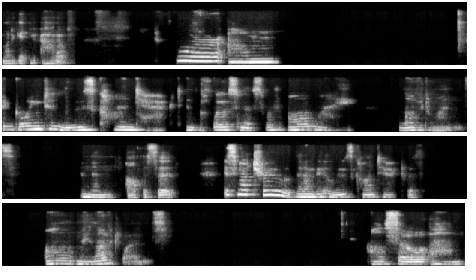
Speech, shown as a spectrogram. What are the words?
want to get you out of. Or um, I'm going to lose contact and closeness with all my loved ones. And then, opposite, it's not true that I'm going to lose contact with all my loved ones. Also, um,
